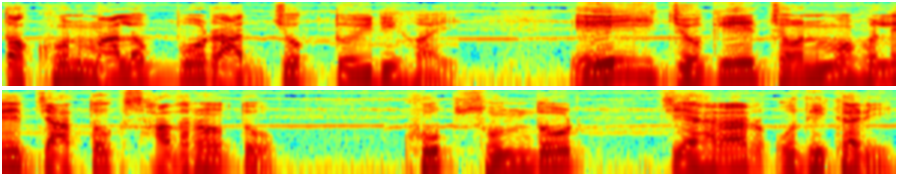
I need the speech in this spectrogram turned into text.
তখন মালব্য রাজযোগ তৈরি হয়। এই যোগে জন্ম হলে জাতক সাধারণত খুব সুন্দর চেহারার অধিকারী,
